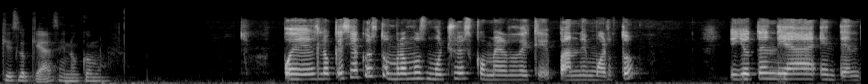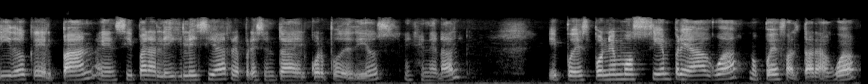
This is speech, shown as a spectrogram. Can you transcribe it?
qué es lo que hacen o cómo? Pues lo que sí acostumbramos mucho es comer de que pan de muerto. Y yo tendría entendido que el pan en sí para la iglesia representa el cuerpo de Dios en general. Y pues ponemos siempre agua, no puede faltar agua.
